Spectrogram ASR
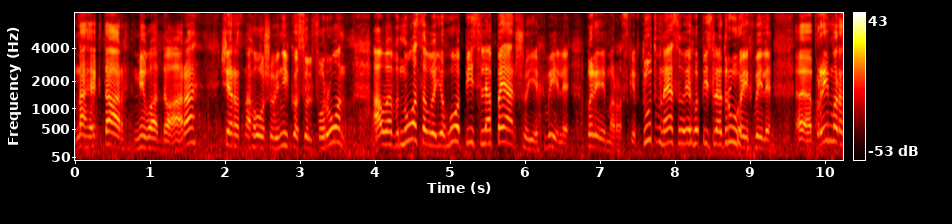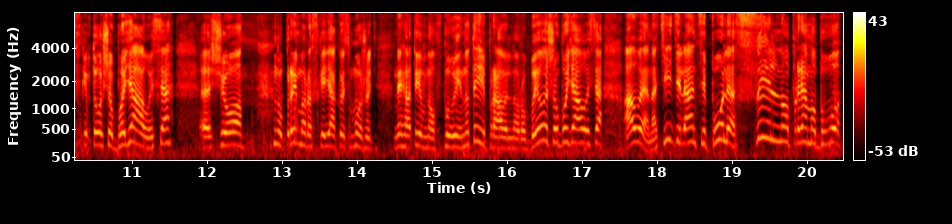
на гектар міладара. Ще раз наголошую, нікосульфурон, але вносили його після першої хвилі приморозків. Тут внесли його після другої хвилі е, приморозків, тому що боялися, е, що ну, приморозки якось можуть негативно вплинути і правильно робили, що боялися. Але на тій ділянці поля сильно прямо було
